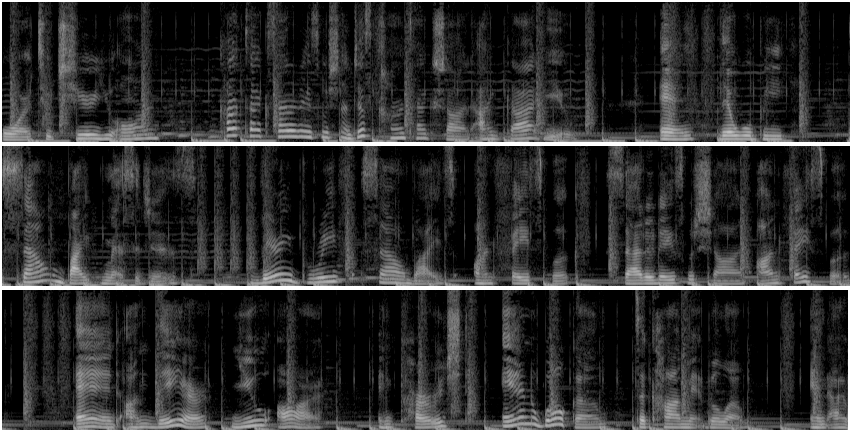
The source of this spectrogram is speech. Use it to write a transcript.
or to cheer you on, contact Saturdays with Shaun. Just contact Shaun. I got you. And there will be soundbite messages, very brief sound bites on Facebook, Saturdays with Shaun on Facebook. And on there, you are encouraged and welcome to comment below and I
